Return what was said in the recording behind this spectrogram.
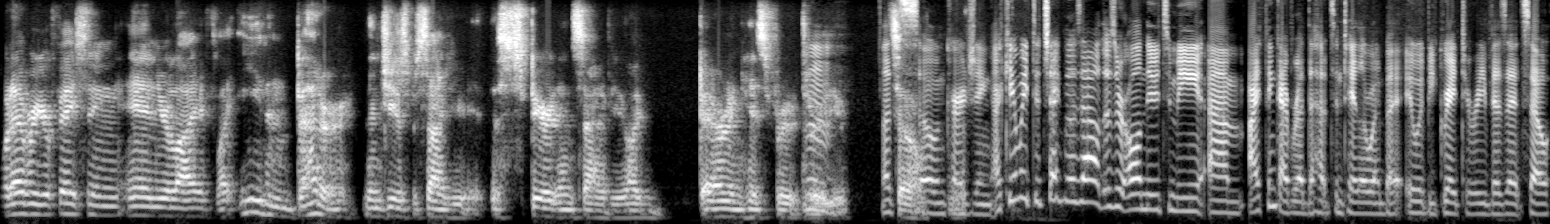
Whatever you're facing in your life, like even better than Jesus beside you, the spirit inside of you, like bearing his fruit through mm. you. That's so, so, encouraging. I can't wait to check those out. Those are all new to me. Um, I think I've read the Hudson Taylor one, but it would be great to revisit. So,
